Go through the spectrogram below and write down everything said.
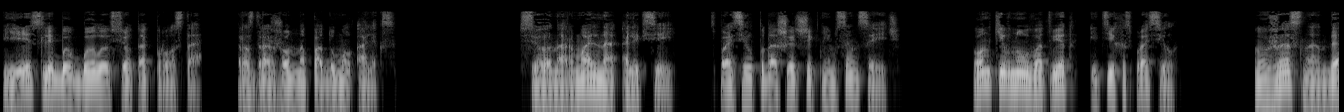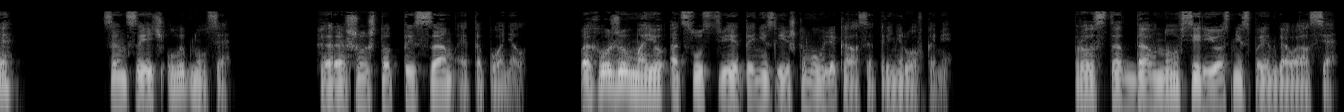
«Если бы было все так просто», – раздраженно подумал Алекс. «Все нормально, Алексей?» – спросил подошедший к ним сенсейч. Он кивнул в ответ и тихо спросил. «Ужасно, да?» Сенсейч улыбнулся. «Хорошо, что ты сам это понял. Похоже, в мое отсутствие ты не слишком увлекался тренировками». «Просто давно всерьез не спарринговался»,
